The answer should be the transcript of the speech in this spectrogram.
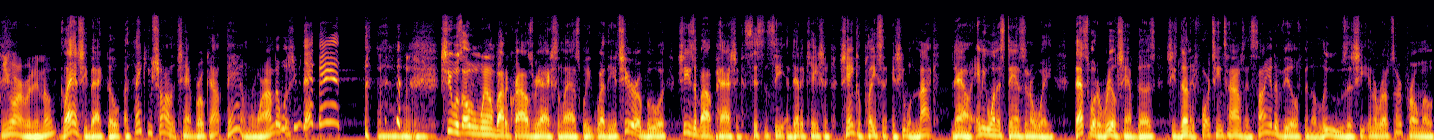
You already know. Glad she back though. A thank you Charlotte chant broke out. Damn, Ronda, was you that bad? she was overwhelmed by the crowd's reaction last week. Whether you cheer or boo her, she's about passion, consistency, and dedication. She ain't complacent, and she will knock down anyone that stands in her way. That's what a real champ does. She's done it 14 times, and Sonya Deville finna lose as she interrupts her promo.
